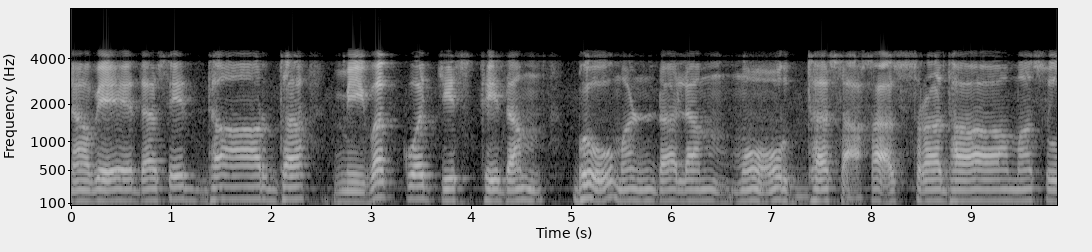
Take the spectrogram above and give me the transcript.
न वेदसिद्धार्धमिव क्वचित्स्थितं भूमण्डलं मूर्धसहस्रधामसु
